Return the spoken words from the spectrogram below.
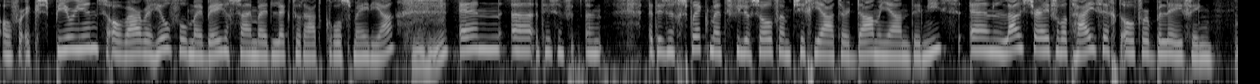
over experience, al waar we heel veel mee bezig zijn bij het lectoraat Cross Media. Mm -hmm. En het, is een, een, het is een gesprek met filosoof en psychiater Damian Denis. En luister even wat hij zegt over beleving. Hm.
